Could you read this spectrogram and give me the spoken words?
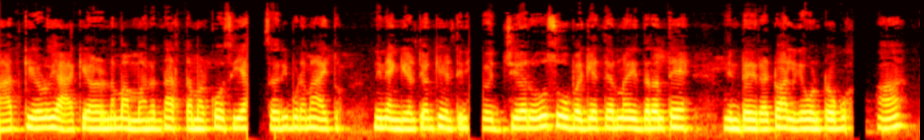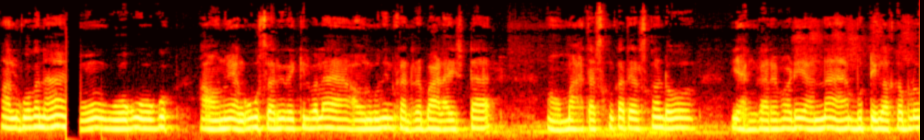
ಮಾತು ಕೇಳು, ಯಾಕೆ ಹೇಳು ನಮ್ಮ ಅಮ್ಮನದನ್ನ ಅರ್ಥ ಮಾಡ್ಕೋಸಿಯ ಸರಿ ಬಿಡಮ್ಮ, ಆಯಿತು. ನೀನು ಹೆಂಗೆ ಹೇಳ್ತೀಯ ಅಂತ ಹೇಳ್ತೀನಿ. ಅಜ್ಜಿಯರು ಸೋಬಾಗಿ ಅತ್ತೆಯರ್ನ ಇದ್ದಾರಂತೆ. ನಿನ್ನ ಡೈರೆಕ್ಟು ಅಲ್ಲಿಗೆ ಹೊಂಟೋಗು. ಹಾಂ ಅಲ್ಲಿಗೆ ಹೋಗೋಣ? ಹ್ಞೂ, ಹೋಗು ಹೋಗು. ಅವನು ಹೆಂಗೂ ಹುಷಾರಿರಕ್ಕಿಲ್ವಲ್ಲ ಅವನಿಗೂ ನಿನ್ನ ಕಂಡ್ರೆ ಭಾಳ ಇಷ್ಟ. ಮಾತಾಡ್ಸ್ಕೊಂಡು ಕತಾಡ್ಸ್ಕೊಂಡು ಹೆಂಗಾರೆ ಮಾಡಿ ಅನ್ನ ಬುಟ್ಟಿಗೆ ಹಾಕಬಿಡು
